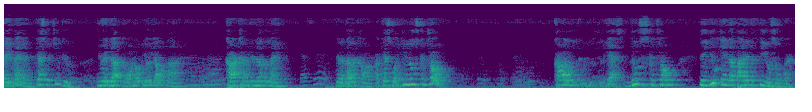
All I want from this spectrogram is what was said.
Amen. Guess what you do? You end up going over your yellow line, car coming in another lane, hit another car, or guess what? You lose control. Car, yes, loses control. Then you end up out in the field somewhere.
